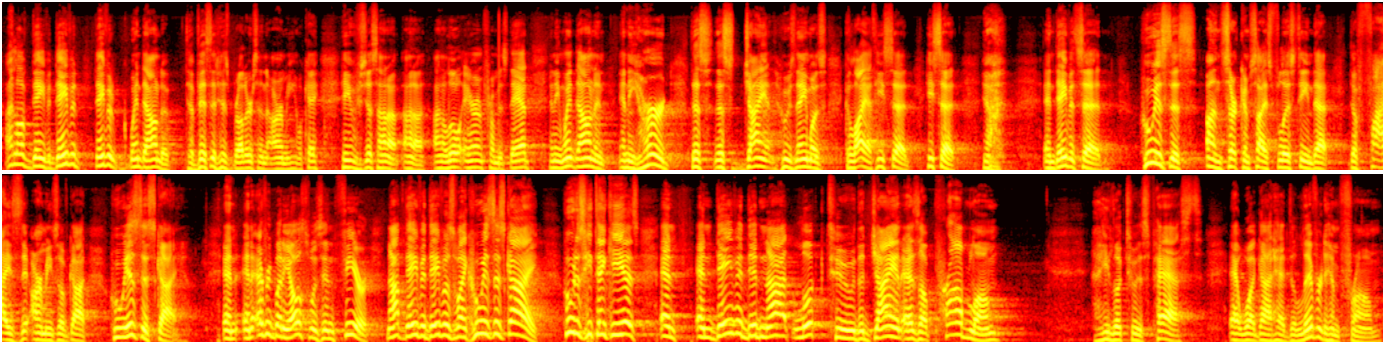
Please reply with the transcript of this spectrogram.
I love David. David, David went down to, to visit his brothers in the army, okay? He was just on a, on, a, on a little errand from his dad, and he went down and, and he heard this, this giant whose name was Goliath. He said, he said, you know, and David said, Who is this uncircumcised Philistine that defies the armies of God? Who is this guy? And, and everybody else was in fear. Not David. David was like, Who is this guy? Who does he think he is? And, and David did not look to the giant as a problem. He looked to his past at what God had delivered him from.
